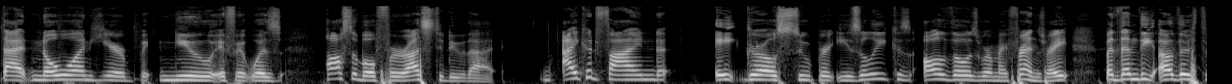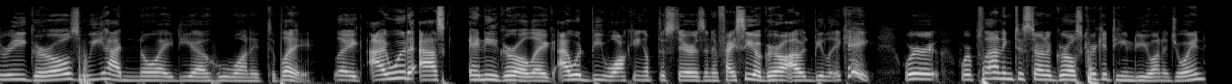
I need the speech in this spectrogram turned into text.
that no one here knew if it was possible for us to do that. I could find eight girls super easily because all of those were my friends, right? But then the other three girls, we had no idea who wanted to play. Like I would ask any girl, like I would be walking up the stairs and if I see a girl, I would be like, "Hey, we're we're planning to start a girls cricket team. Do you want to join?"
